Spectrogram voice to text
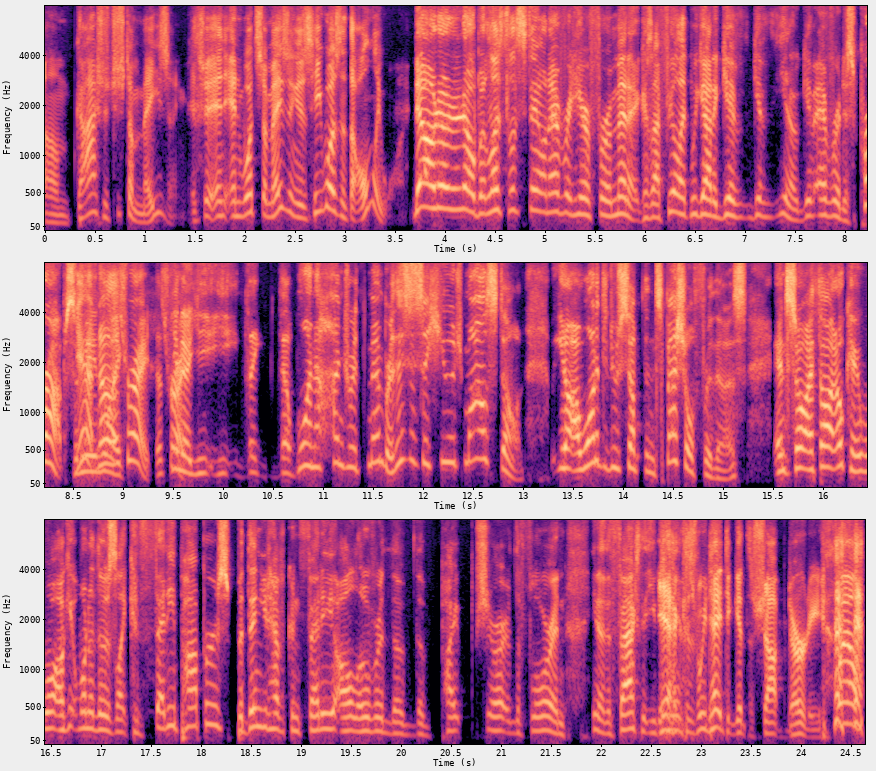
um, gosh it's just amazing it's and, and what's amazing is he wasn't the only one No, no, no, no. But let's let's stay on Everett here for a minute because I feel like we got to give give you know give Everett his props. I yeah mean, no like, that's right that's you know, right you, you like the 100th member. This is a huge milestone. You know, I wanted to do something special for this, and so I thought, okay, well, I'll get one of those like confetti poppers, but then you'd have confetti all over the the pipe share the floor, and you know, the fact that you yeah because we'd hate to get the shop dirty Well,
